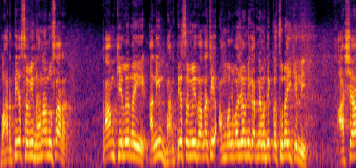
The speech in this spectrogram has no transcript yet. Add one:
भारतीय संविधानानुसार काम केलं नाही आणि भारतीय संविधानाची अंमलबजावणी करण्यामध्ये कचुराई केली अशा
